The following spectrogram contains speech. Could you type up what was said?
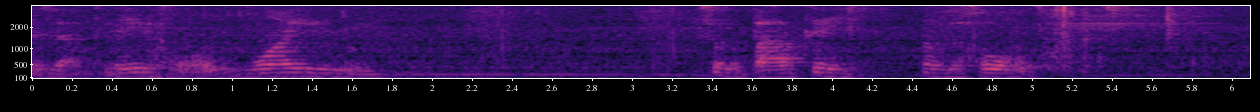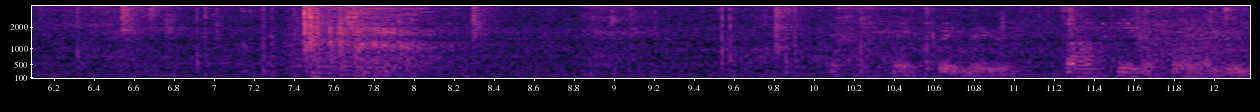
Is that the main hall, wine room? It's on the balcony of the hall. It, the balcony of the hall.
